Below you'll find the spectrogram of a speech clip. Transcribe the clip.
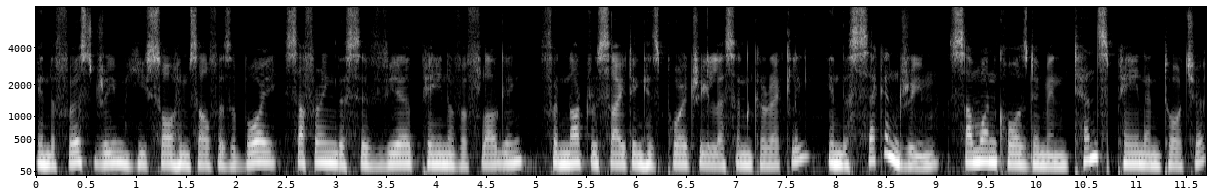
In the first dream, he saw himself as a boy suffering the severe pain of a flogging for not reciting his poetry lesson correctly. In the second dream, someone caused him intense pain and torture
